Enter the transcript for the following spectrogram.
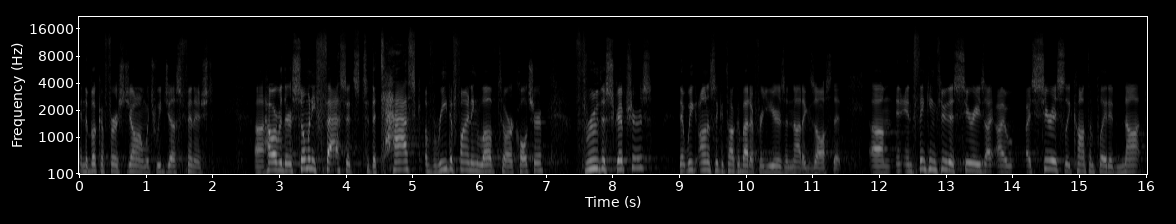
in the book of First John, which we just finished. Uh, however, there are so many facets to the task of redefining love to our culture through the scriptures that we honestly could talk about it for years and not exhaust it. Um, in, in, thinking through this series, I, I, I seriously contemplated not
